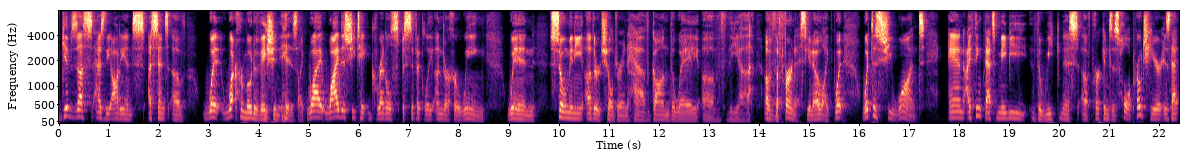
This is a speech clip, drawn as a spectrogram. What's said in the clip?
gives us as the audience a sense of what what her motivation is. Like why why does she take Gretel specifically under her wing when so many other children have gone the way of the uh, of the furnace you know? Like what what does she want and i think that's maybe the weakness of perkins's whole approach here is that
